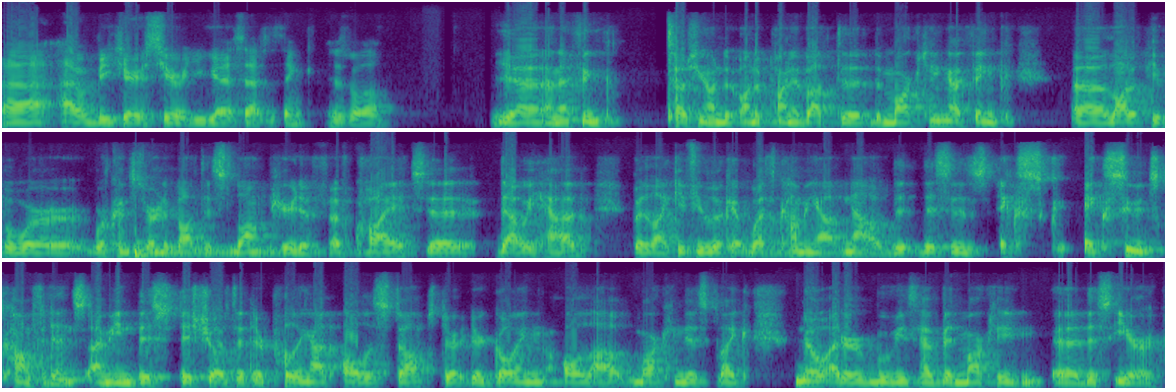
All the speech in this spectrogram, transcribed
uh, I would be curious to hear what you guys have to think as well. Yeah. And I think touching on the, on the point about the, the marketing, I think uh, a lot of people were were concerned about this long period of, of quiet uh, that we had. But like, if you look at what's coming out now, th- this is ex- exudes confidence. I mean, this this shows that they're pulling out all the stops. They're they're going all out, marking this like no other movies have been marketing uh, this year.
